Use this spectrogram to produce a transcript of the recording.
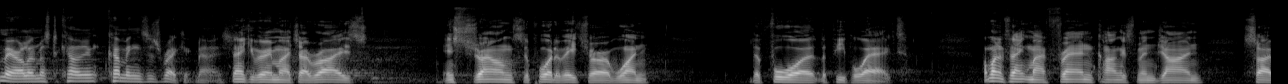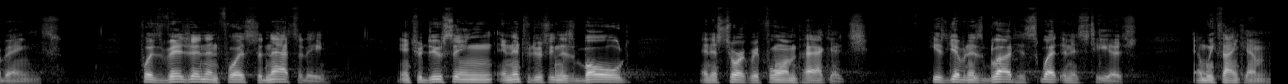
Maryland, Mr. Cummings is recognized. Thank you very much. I rise in strong support of H.R. 1, the For the People Act. I want to thank my friend, Congressman John Sarbanes, for his vision and for his tenacity introducing in introducing this bold and historic reform package. He has given his blood, his sweat, and his tears, and we thank him.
